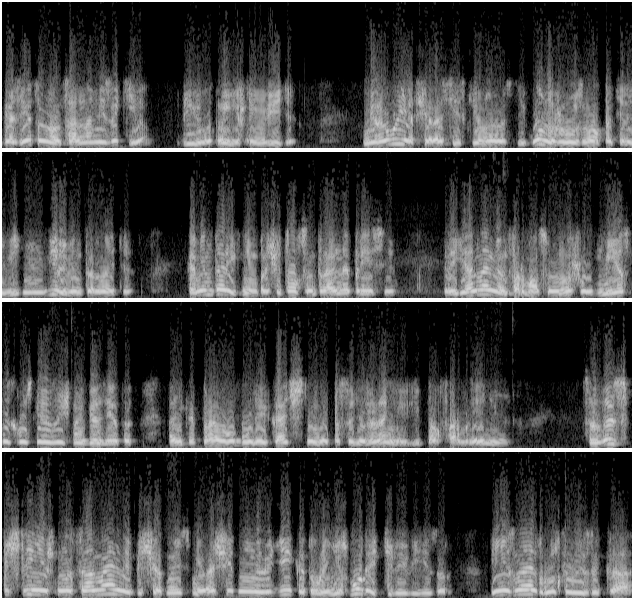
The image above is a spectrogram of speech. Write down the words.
газету на национальном языке в ее вот нынешнем виде? Мировые общероссийские новости он уже узнал по телевидению или в интернете. Комментарий к ним прочитал в центральной прессе. Региональную информацию он нашел в местных русскоязычных газетах. Они, как правило, более качественные по содержанию и по оформлению. Создается впечатление, что национальные печатные СМИ рассчитаны на людей, которые не смотрят телевизор и не знают русского языка.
